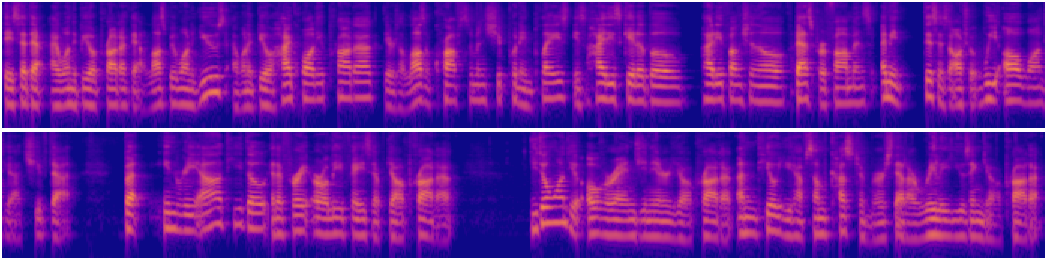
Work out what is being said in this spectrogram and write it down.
they said that i want to build a product that lots of people want to use. I want to build a high quality product. There's a lot of craftsmanship put in place. It's highly scalable highly functional best performance. I mean this is all true. We all want to achieve that. But in reality though at a very early phase of your product you don't want to over engineer your product until you have some customers that are really using your product.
